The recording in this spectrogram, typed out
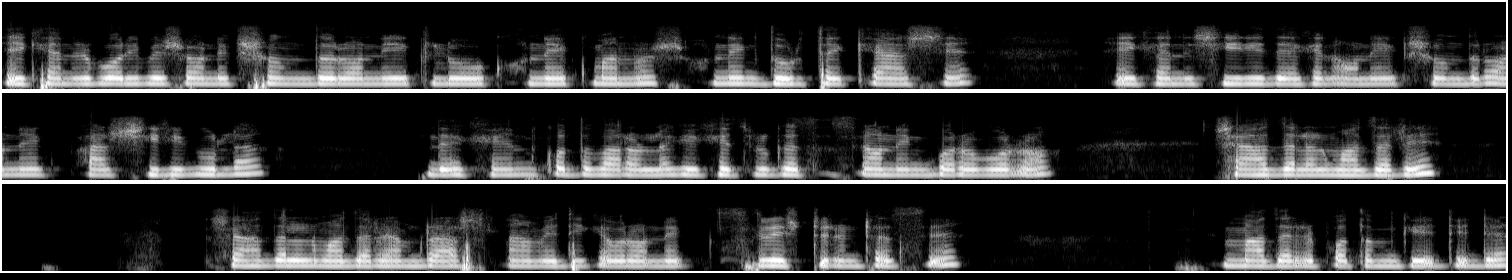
এইখানের পরিবেশ অনেক সুন্দর, অনেক লোক, অনেক মানুষ, অনেক দূর থেকে আসে। এখানে সিঁড়ি দেখেন অনেক সুন্দর, অনেক পাশ সিঁড়িগুলা দেখেন, কত ভালো লাগে। খেজুর গাছ আছে অনেক বড় বড়। শাহজালাল মাজারে শাহজালাল মাজারে আমরা আসলাম। এদিকে আবার অনেক রেস্টুরেন্ট আছে। মাজারের প্রথম গেট এটা।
